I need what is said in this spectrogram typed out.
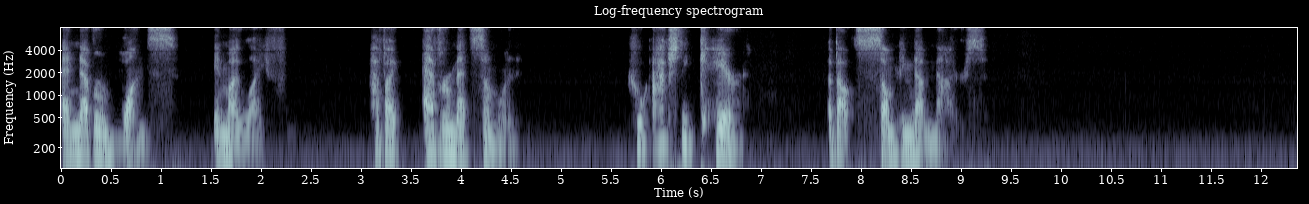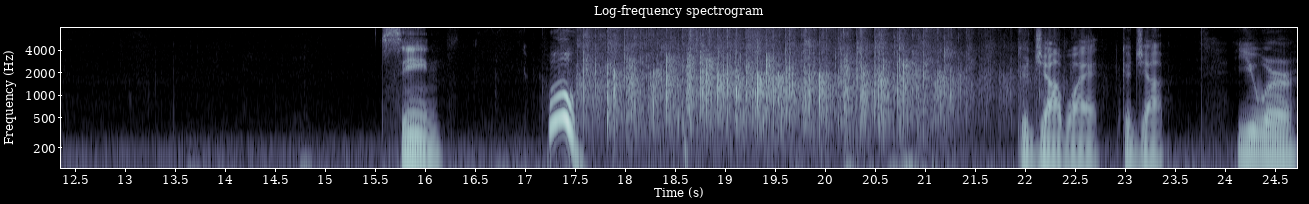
and never once in my life have I ever met someone who actually cared about something that matters. Scene. Woo! Good job, Wyatt. Good job. You were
